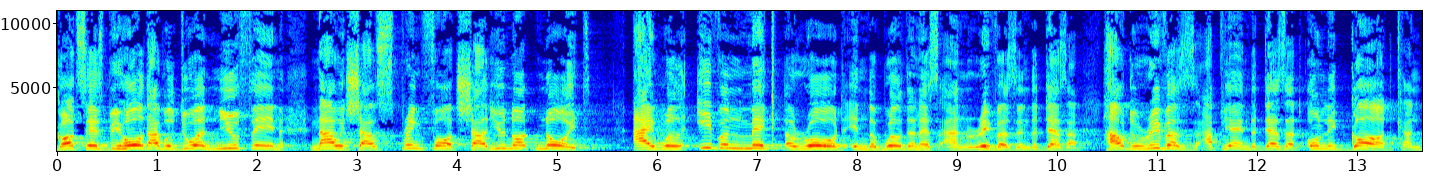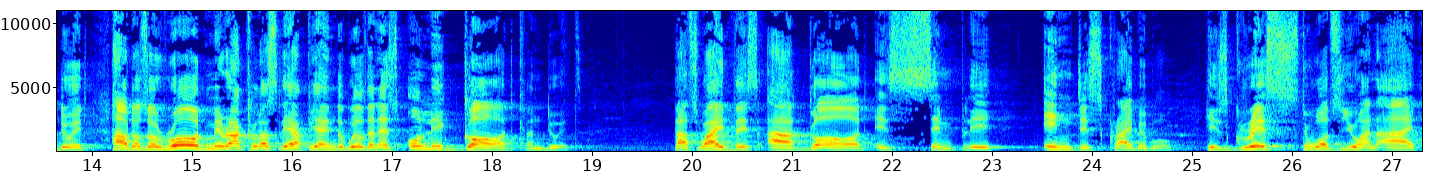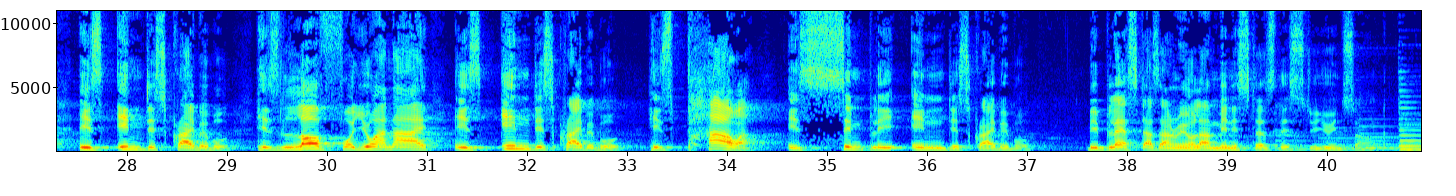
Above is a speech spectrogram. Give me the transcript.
God says, Behold, I will do a new thing. Now it shall spring forth. Shall you not know it? I will even make a road in the wilderness and rivers in the desert. How do rivers appear in the desert? Only God can do it. How does a road miraculously appear in the wilderness? Only God can do it. That's why this our God is simply indescribable. His grace towards you and I is indescribable. His love for you and I is indescribable. His power is simply indescribable. Be blessed as Ariola ministers this to you in song.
